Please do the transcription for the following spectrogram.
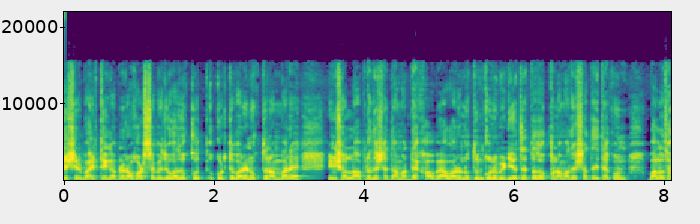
দেশের বাইরে থেকে আপনারা হোয়াটসঅ্যাপে যোগাযোগ করতে পারেন উক্ত নাম্বারে। ইনশাল্লাহ আপনাদের সাথে আমার দেখা হবে। আবার নতুন কোনো ভিডিওতে। ততক্ষণ আমাদের সাথেই থাকুন। ভালো থাকুন।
